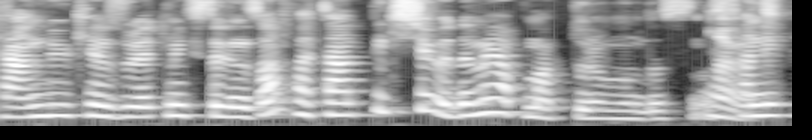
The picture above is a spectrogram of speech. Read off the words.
Kendi ülkeniz üretmek istediğiniz zaman patentli kişiye ödeme yapmak durumundasınız. Evet. Hani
